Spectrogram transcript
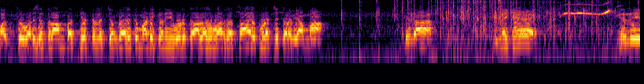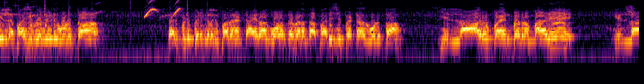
பத்து வருஷத்துல ஐம்பத்தி எட்டு லட்சம் பேருக்கு மடிக்கணினி கொடுத்து அழகு பார்த்த தாய் புரட்சி தலைவி அம்மா. இதா இன்னைக்கு எது இல்ல பசுமை வீடு கொடுத்தோம். கர்ப்பிணி பெண்களுக்கு பதினெட்டாயிரம் குழந்தை பிறந்தா பரிசு பெட்டகம் கொடுத்தோம். எல்லாரும் பயன்படுற மாதிரி எல்லா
